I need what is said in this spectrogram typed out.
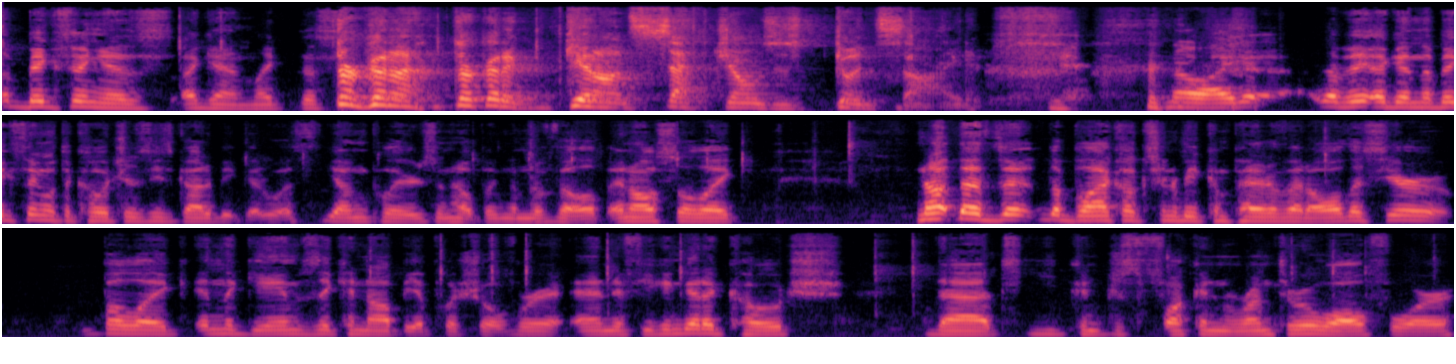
the big thing is again like this. they're gonna they're gonna get on Seth Jones's good side. no, I the, again the big thing with the coaches, he's got to be good with young players and helping them develop, and also like, not that the the Blackhawks are to be competitive at all this year, but like in the games they cannot be a pushover, and if you can get a coach that you can just fucking run through a wall for,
